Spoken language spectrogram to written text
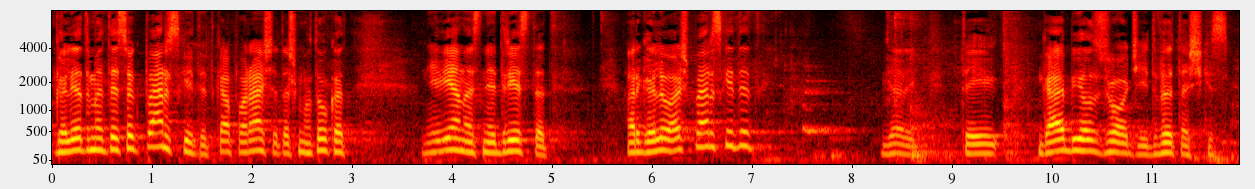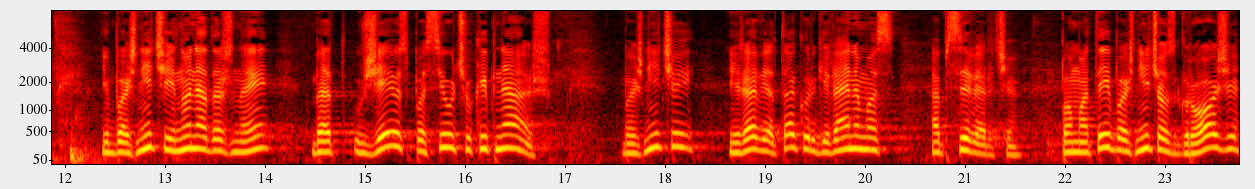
galėtume tiesiog perskaityti, ką parašėt. Aš matau, kad ne vienas nedrįstat. Ar galiu aš perskaityti? Gerai. Tai Gabijos žodžiai, dvitaškis. Į bažnyčią einu nedažnai, bet užėjus pasijaučiu kaip ne aš. Bažnyčiai yra vieta, kur gyvenimas apsiverčia. Pamatai bažnyčios grožį,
